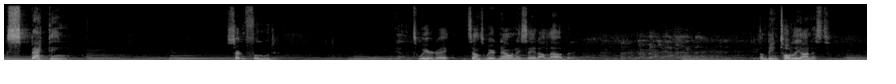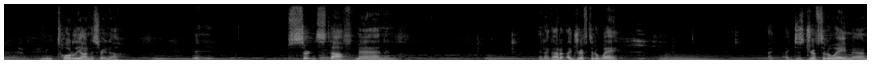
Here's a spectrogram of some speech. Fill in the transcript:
expecting certain food. Yeah, it's weird, right? It sounds weird now when I say it out loud, but I'm being totally honest. I'm being totally honest right now. It, it, certain stuff, man, and and I got I drifted away I just drifted away, man.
